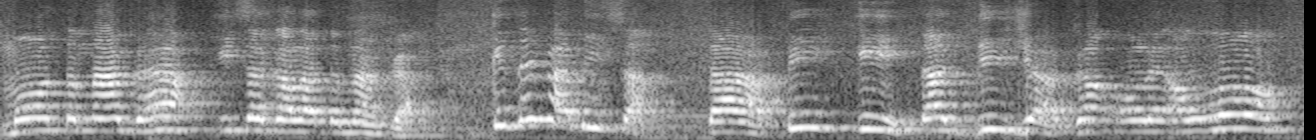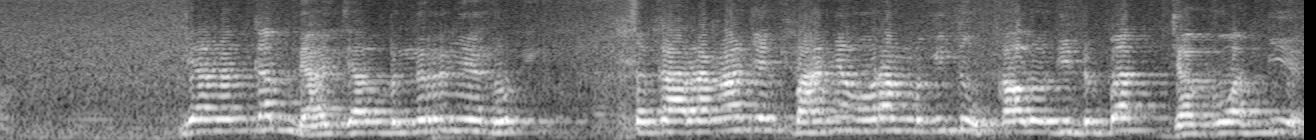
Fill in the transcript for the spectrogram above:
Mau tenaga kita kalah tenaga. Kita nggak bisa. Tapi kita dijaga oleh Allah. Jangankan dajjal benernya tuh sekarang aja banyak orang begitu kalau di debat jagoan dia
